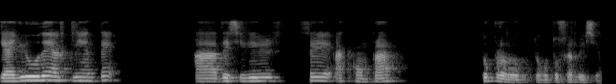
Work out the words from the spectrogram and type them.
que ayude al cliente a decidirse a comprar tu producto o tu servicio.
